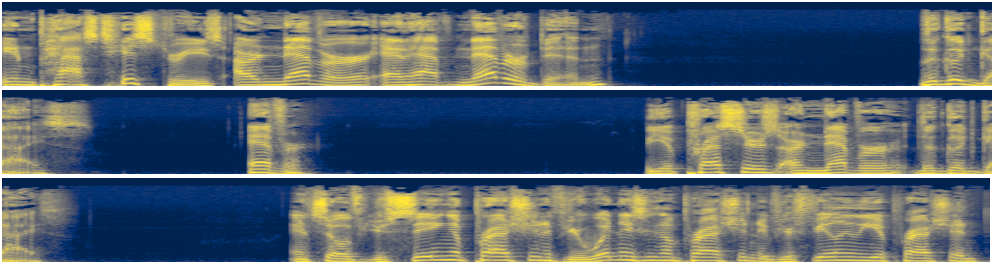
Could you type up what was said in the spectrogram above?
in past histories are never and have never been the good guys. Ever. The oppressors are never the good guys. And so if you're seeing oppression, if you're witnessing oppression, if you're feeling the oppression,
